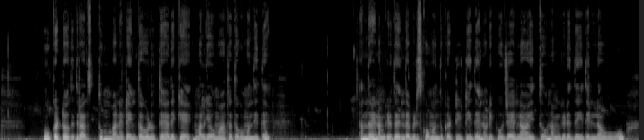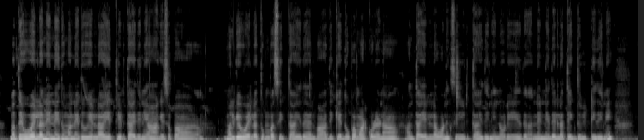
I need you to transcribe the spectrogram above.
ಹೂ ಕಟ್ಟೋದಿದ್ರೆ ಅದು ತುಂಬಾ ಟೈಮ್ ತಗೊಳ್ಳುತ್ತೆ ಅದಕ್ಕೆ ಮಲ್ಲಿಗೆ ಹೂ ಮಾತ್ರ ತೊಗೊಂಬಂದಿದ್ದೆ. ಅಂದರೆ ನಮ್ಮ ಗಿಡದಿಂದ ಬಿಡಿಸ್ಕೊಂಬಂದು ಕಟ್ಟಿ ಇಟ್ಟಿದ್ದೆ. ನೋಡಿ, ಪೂಜೆ ಎಲ್ಲ ಆಯಿತು. ನಮ್ಮ ಗಿಡದ್ದು ಇದೆಲ್ಲ ಹೂವು. ಮತ್ತು ಹೂವೆಲ್ಲ ನೆನ್ನೆದು, ಮೊನ್ನೆದು ಎಲ್ಲ ಎತ್ತಿಡ್ತಾ ಇದ್ದೀನಿ. ಹಾಗೆ ಸ್ವಲ್ಪ ಮಲ್ಲಿಗೆ ಹೂವೆಲ್ಲ ತುಂಬ ಸಿಗ್ತಾ ಇದೆ ಅಲ್ವಾ? ಅದಕ್ಕೆ ಧೂಪ ಮಾಡ್ಕೊಳ್ಳೋಣ ಅಂತ ಎಲ್ಲ ಒಣಗಿಸಿ ಇಡ್ತಾ ಇದ್ದೀನಿ. ನೋಡಿ, ಇದು ನೆನ್ನೆದೆಲ್ಲ ತೆಗೆದು ಇಟ್ಟಿದ್ದೀನಿ.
